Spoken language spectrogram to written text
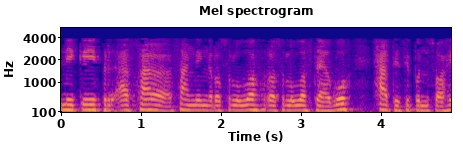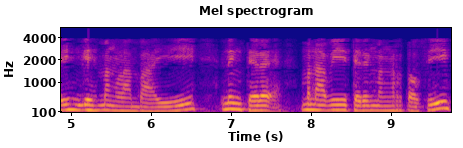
niki berasal saking Rasulullah Rasulullah dawuh hadisipun sahih nggih manglampahi. Ning derek menawi dereng mangertosi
